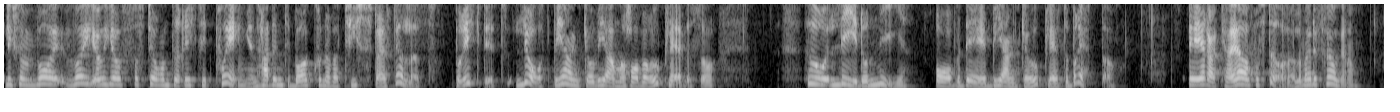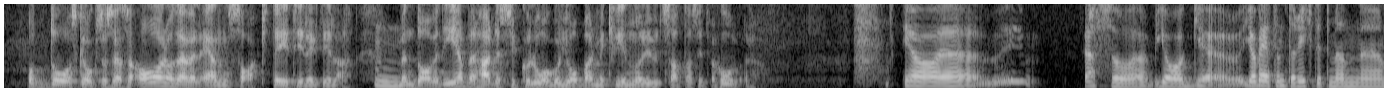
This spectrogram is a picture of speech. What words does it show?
Liksom, vad, vad, jag, jag, förstår inte riktigt poängen. Hade inte bara kunnat vara tysta istället? På riktigt. Låt Bianca och vi andra ha våra upplevelser. Hur lider ni av det Bianca upplevt och berättar? Är era karriärer förstörda eller vad är det frågan om? Och då ska jag också säga så Aron är väl en sak, det är tillräckligt illa. Mm. Men David Eber hade psykolog och jobbar med kvinnor i utsatta situationer. Ja, eh, alltså jag, eh, jag vet inte riktigt men eh,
